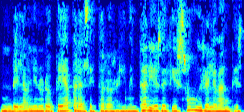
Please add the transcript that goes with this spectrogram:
de la Unión Europea para el sector agroalimentario, es decir, son muy relevantes.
